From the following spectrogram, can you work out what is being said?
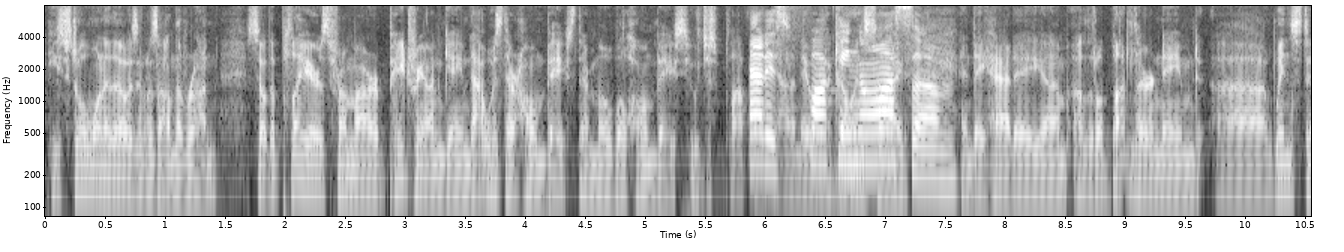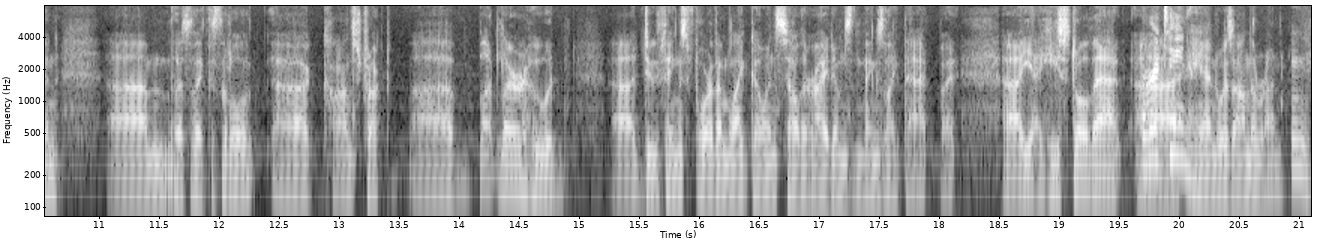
He stole one of those and was on the run. So the players from our Patreon game, that was their home base, their mobile home base. You would just plop That that is down and they would go fucking inside awesome. and they had a um, a little butler named uh, Winston. Um, that's like this little uh, construct uh, butler who would uh, do things for them, like go and sell their items and things like that. But uh, yeah, he stole that retainer. and was on the run. Mm.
